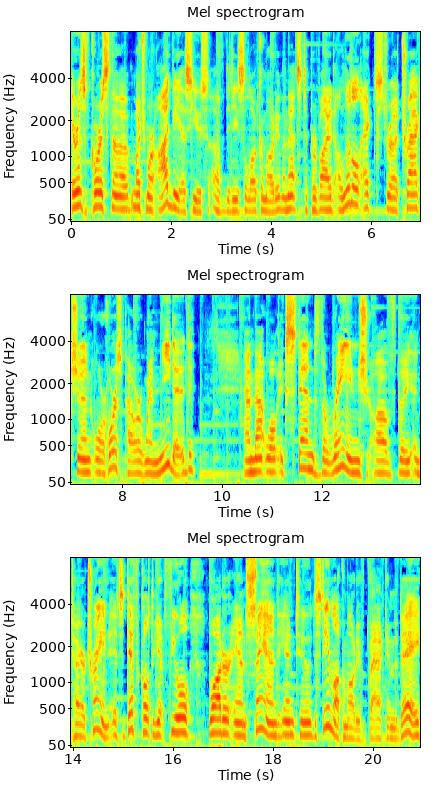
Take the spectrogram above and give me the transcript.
There is, of course, the much more obvious use of the diesel locomotive, and that's to provide a little extra traction or horsepower when needed, and that will extend the range of the entire train. It's difficult to get fuel, water, and sand into the steam locomotive. Back in the day,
